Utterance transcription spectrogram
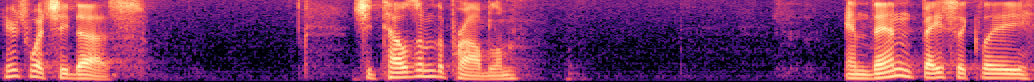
Here's what she does she tells him the problem, and then basically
